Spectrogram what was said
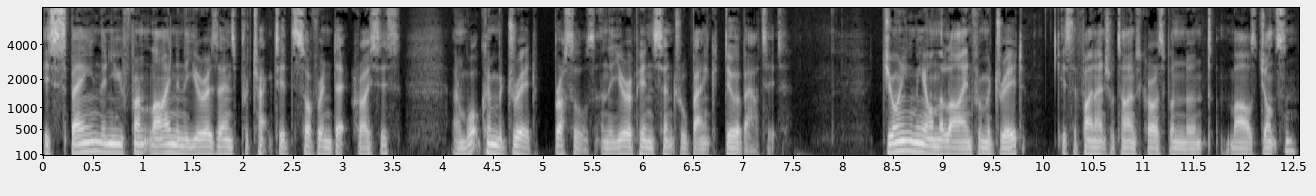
Is Spain the new front line in the Eurozone's protracted sovereign debt crisis? And what can Madrid, Brussels, and the European Central Bank do about it? Joining me on the line from Madrid is the Financial Times correspondent Miles Johnson,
